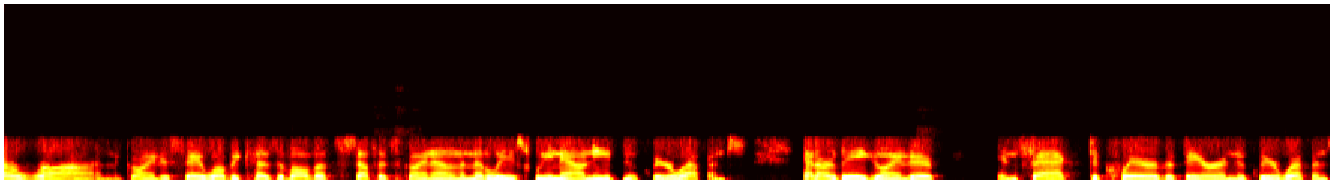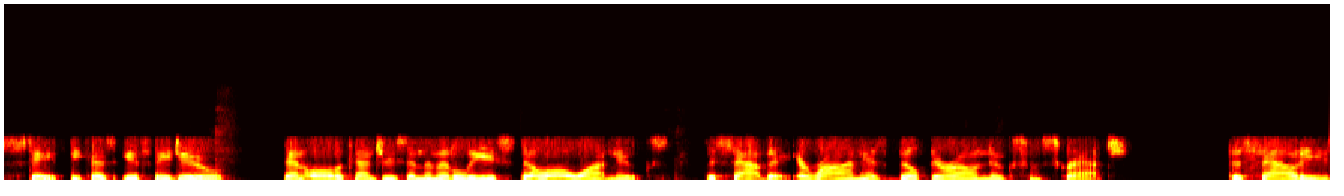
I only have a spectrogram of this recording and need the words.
Iran going to say, well, because of all the stuff that's going on in the Middle East, we now need nuclear weapons? And are they going to, in fact, declare that they are a nuclear weapons state? Because if they do, then all the countries in the Middle East, they'll all want nukes. The, the Iran has built their own nukes from scratch. The Saudis,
